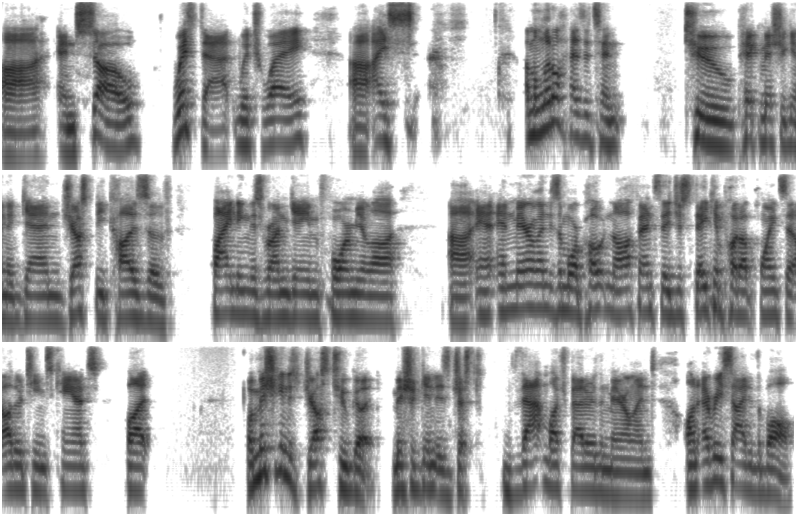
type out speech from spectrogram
Uh, and so with that, which way uh, I, I'm a little hesitant to pick Michigan again just because of finding this run game formula. Uh, and, and, Maryland is a more potent offense. They just they can put up points that other teams can't. But but Michigan is just too good. Michigan is just that much better than Maryland on every side of the ball.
